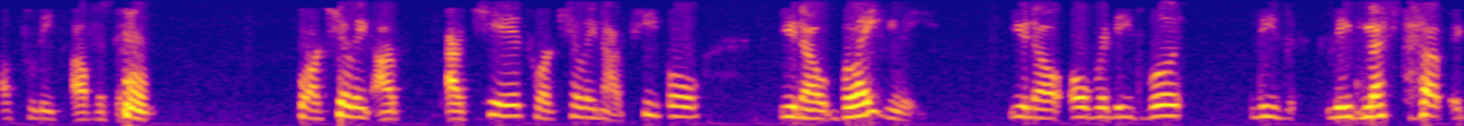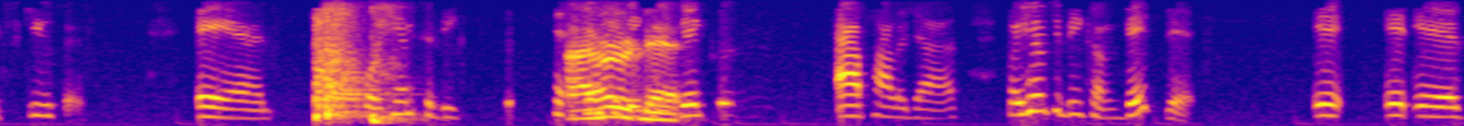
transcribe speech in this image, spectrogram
of police officers Hmm. who are killing our our kids, who are killing our people, you know, blatantly, you know, over these wo- these these messed up excuses. And for him to be I him to heard be that. convicted, I apologize. For him to be convicted, it it is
